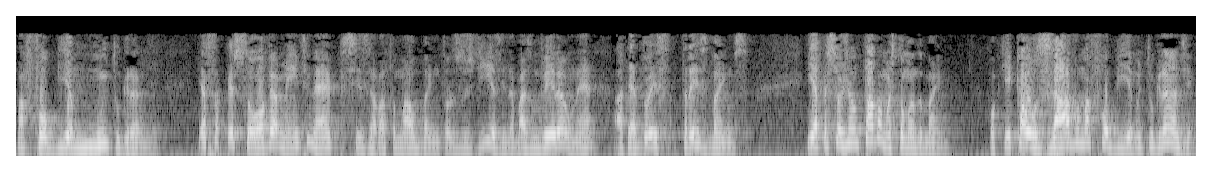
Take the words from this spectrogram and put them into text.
uma fobia muito grande. E essa pessoa, obviamente, né, precisava tomar o banho todos os dias, ainda mais no verão, né? Até dois, três banhos. E a pessoa já não estava mais tomando banho, porque causava uma fobia muito grande.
